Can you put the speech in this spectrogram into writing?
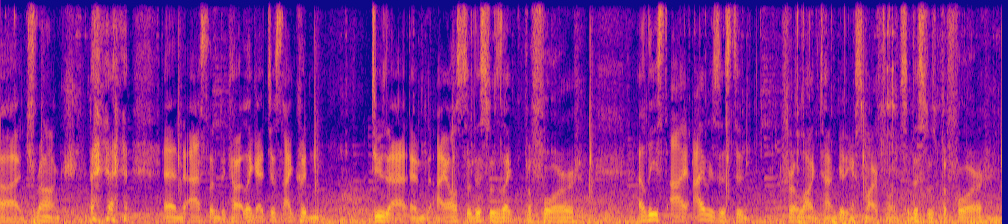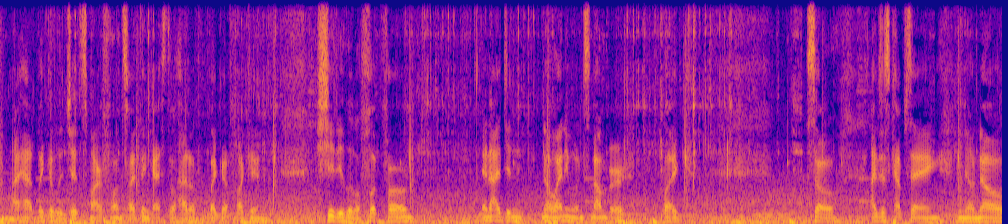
uh, drunk, and ask them to come. Like, I just, I couldn't do that. And I also, this was like before, at least I, I resisted for a long time getting a smartphone. So this was before I had like a legit smartphone. So I think I still had a like a fucking shitty little flip phone, and I didn't know anyone's number. Like, so I just kept saying, you know, no.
